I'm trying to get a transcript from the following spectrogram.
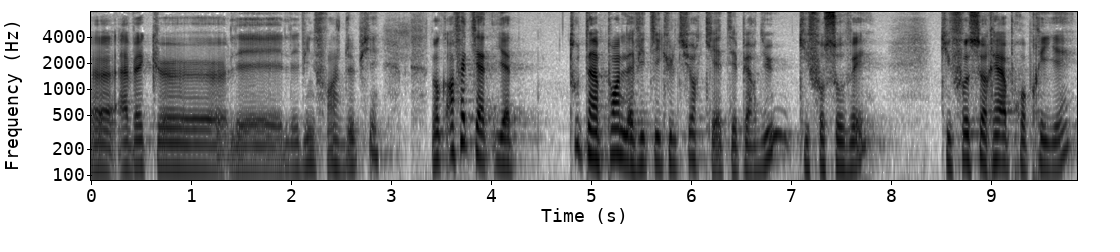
avec les, les vignes franches de pied. Donc en fait, il y, a tout un pan de la viticulture qui a été perdu, qu'il faut sauver, qu'il faut se réapproprier.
